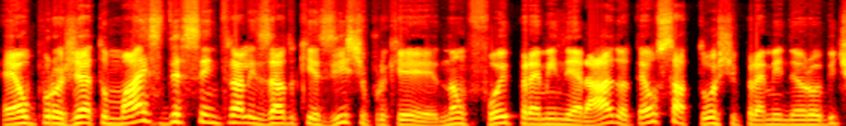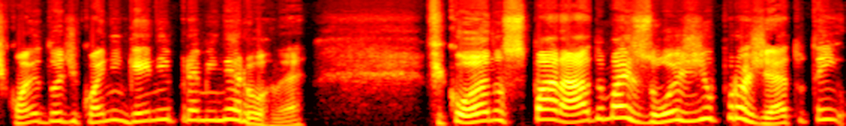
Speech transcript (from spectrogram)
é o projeto mais descentralizado que existe, porque não foi pré-minerado, até o Satoshi pré-minerou o Bitcoin, o Dogecoin ninguém nem pré-minerou, né? Ficou anos parado, mas hoje o projeto tem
